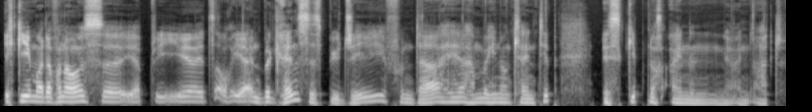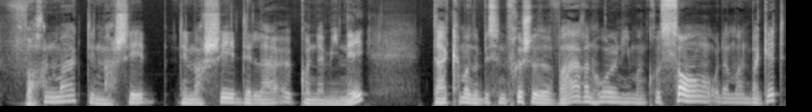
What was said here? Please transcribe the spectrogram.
Ich gehe mal davon aus, äh, ihr habt jetzt auch eher ein begrenztes Budget. Von daher haben wir hier noch einen kleinen Tipp. Es gibt noch einen, eine Art Wochenmarkt, den Marché, den Marché de la Condamine. Da kann man so ein bisschen frische Waren holen, hier mal ein Croissant oder mal ein Baguette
